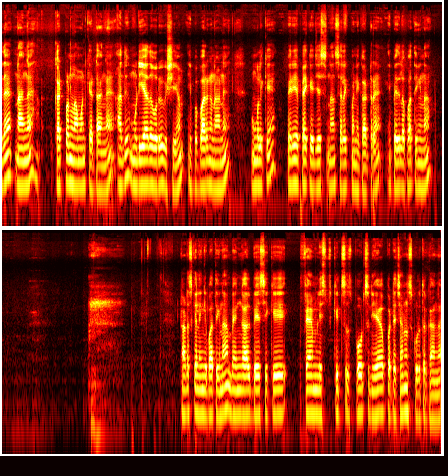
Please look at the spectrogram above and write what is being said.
இதை நாங்கள் கட் பண்ணலாமான்னு கேட்டாங்க. அது முடியாத ஒரு விஷயம். இப்போ பாருங்கள் நான் உங்களுக்கே பெரிய பேக்கேஜஸ் நான் செலக்ட் பண்ணி காட்டுறேன். இப்போ இதில் பார்த்தீங்கன்னா டாடா ஸ்கைல் இங்கே பார்த்தீங்கன்னா பெங்கால் பேசிக்கு ஃபேமிலி கிட்ஸு ஸ்போர்ட்ஸ்னு ஏகப்பட்ட சேனல்ஸ் கொடுத்துருக்காங்க.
